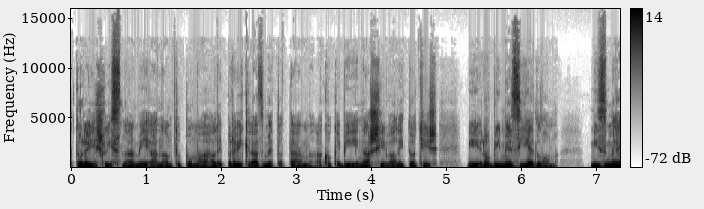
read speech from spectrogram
ktoré išli s nami a nám to pomáhali. Prvýkrát sme to tam ako keby našívali. Totiž my robíme s jedlom. My sme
